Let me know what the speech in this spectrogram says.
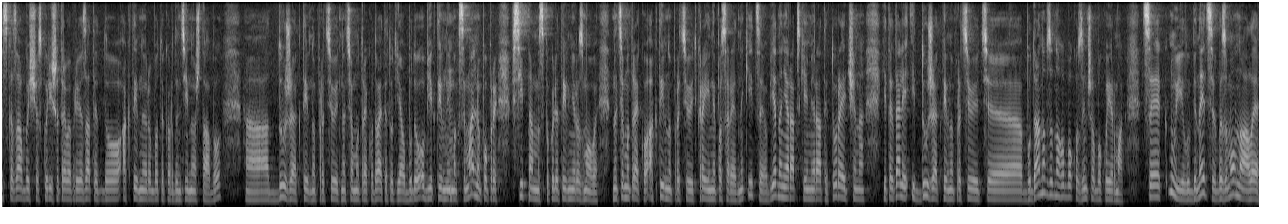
сказав би, що скоріше треба прив'язати до активної роботи координаційного штабу. Дуже активно працюють на цьому треку. Давайте тут я буду об'єктивний максимально, попри всі там спекулятивні розмови. На цьому треку активно працюють країни-посередники. Це Об'єднані Арабські Емірати, Туреччина і так далі. І дуже активно працюють е, Буданов з одного боку, з іншого боку Єрмак. Це ну і Лубінець, безумовно, але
